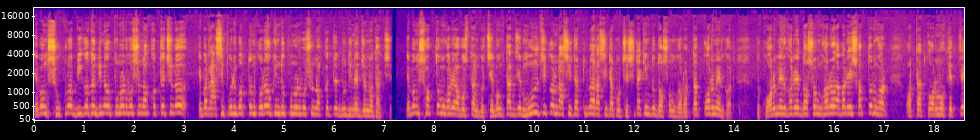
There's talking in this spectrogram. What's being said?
এবং শুক্র বিগত দিনেও পুনর্বসু নক্ষত্রে ছিল, এবার রাশি পরিবর্তন করেও কিন্তু পুনর্বসু নক্ষত্রে দুদিনের জন্য থাকছে। এবং সপ্তম ঘরে অবস্থান করছে এবং তার যে মূল ত্রিকোণ রাশিটা, তুলা রাশিটা পড়ছে, সেটা কিন্তু দশম ঘর, অর্থাৎ কর্মের ঘর। তো কর্মের ঘরে দশম ঘরও আবার এই সপ্তম ঘর, অর্থাৎ কর্মক্ষেত্রে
